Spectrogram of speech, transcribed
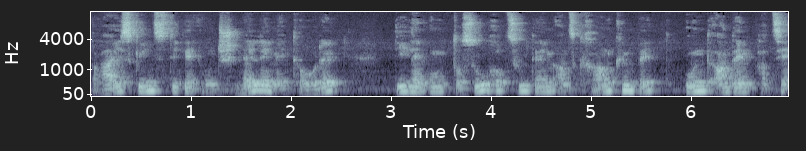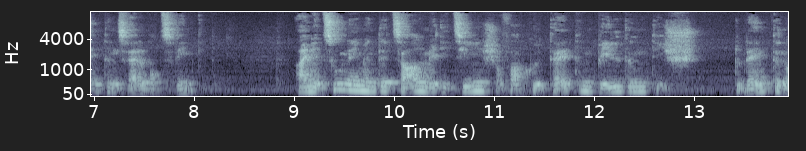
preisgünstige und schnelle Methode, die den Untersucher zudem ans Krankenbett und an den Patienten selber zwingt. Eine zunehmende Zahl medizinischer Fakultäten bilden die Studenten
